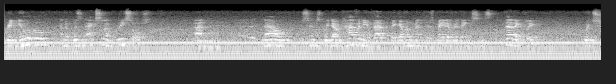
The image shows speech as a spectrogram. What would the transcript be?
renewable, and it was an excellent resource. And uh, now, since we don't have any of that, the government has made everything synthetically, which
